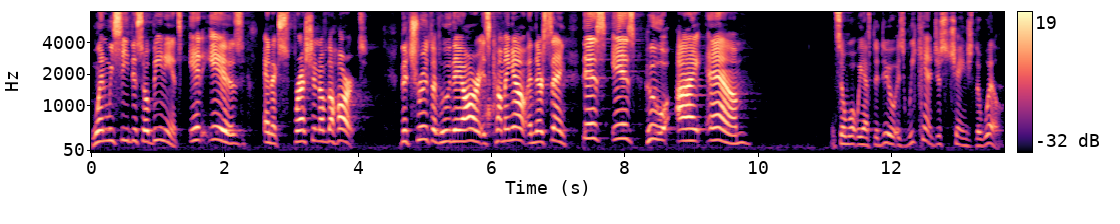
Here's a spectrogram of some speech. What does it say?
When we see disobedience, it is an expression of the heart the truth of who they are is coming out, and they're saying, This is who I am. And so, what we have to do is we can't just change the will.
